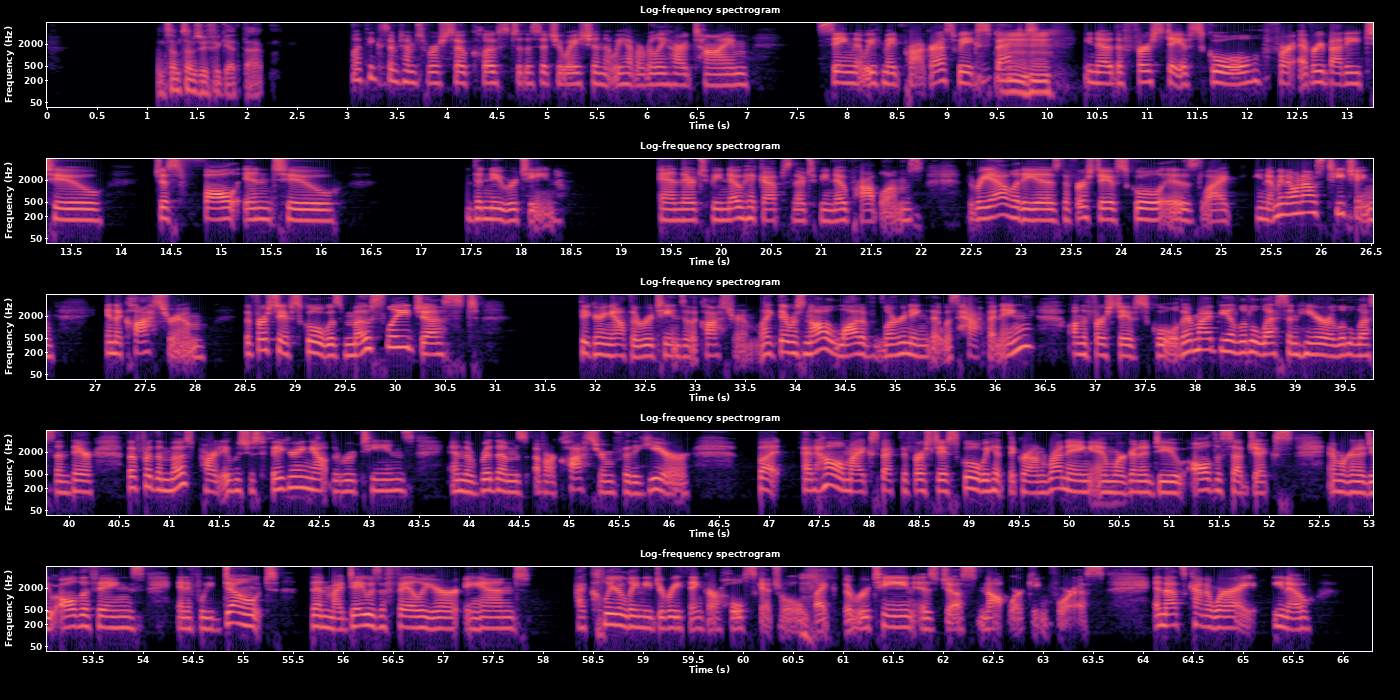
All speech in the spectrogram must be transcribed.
And sometimes we forget that. Well, I think sometimes we're so close to the situation that we have a really hard time seeing that we've made progress. We expect, mm-hmm. you know, the first day of school for everybody to just fall into the new routine and there to be no hiccups and there to be no problems. The reality is the first day of school is like, you know, I mean, when I was teaching in a classroom, the first day of school was mostly just figuring out the routines of the classroom. Like there was not a lot of learning that was happening on the first day of school. There might be a little lesson here, a little lesson there, but for the most part, it was just figuring out the routines and the rhythms of our classroom for the year. But at home, I expect the first day of school, we hit the ground running and we're going to do all the subjects and we're going to do all the things. And if we don't, then my day was a failure and I clearly need to rethink our whole schedule. like the routine is just not working for us. And that's kind of where I, you know,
